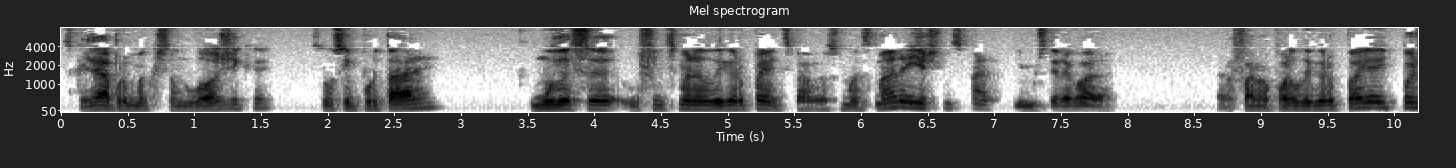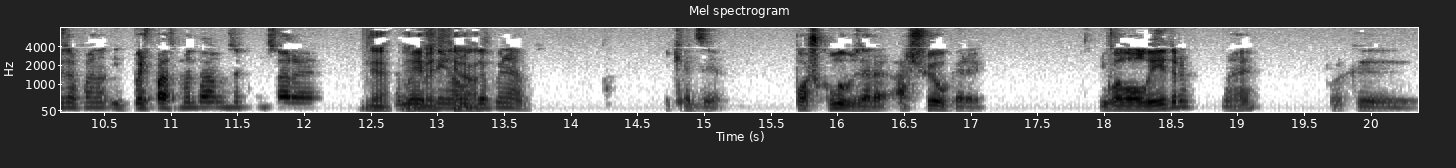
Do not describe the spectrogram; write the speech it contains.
se calhar por uma questão de lógica, se não se importarem, muda-se o fim de semana da Liga Europeia, antecipava-se uma semana e este fim de semana íamos ter agora a Final Four da Liga Europeia e depois, da final, e depois para a semana estávamos a começar a, Yeah, a meia mas final, final. do campeonato. E quer dizer, para os clubes era, acho eu que era igual ao líder, não é? Porque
